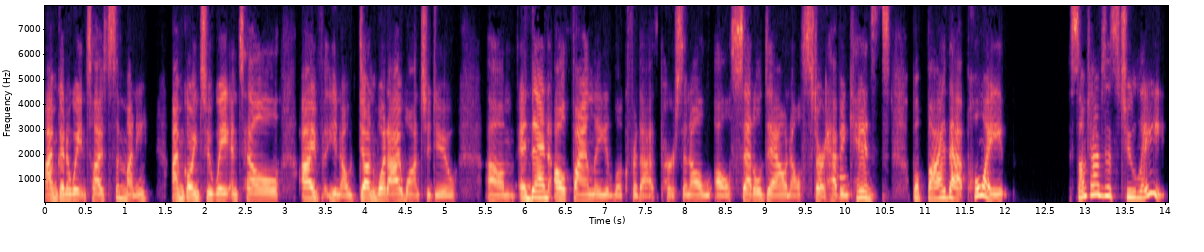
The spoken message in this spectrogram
I'm going to wait until I have some money. I'm going to wait until I've, you know, done what I want to do. Um, and then I'll finally look for that person. I'll I'll settle down. I'll start having kids. But by that point, sometimes it's too late.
